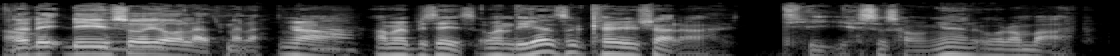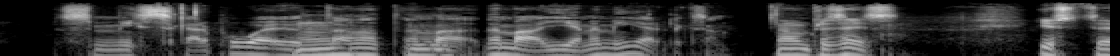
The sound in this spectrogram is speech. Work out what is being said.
Ja, det, det är ju så jag har lärt mig det. Ja, ja men precis. Och en del så kan ju köra tio säsonger och de bara smiskar på utan att den bara, den bara ger mig mer liksom. Ja, men precis. Just, eh,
